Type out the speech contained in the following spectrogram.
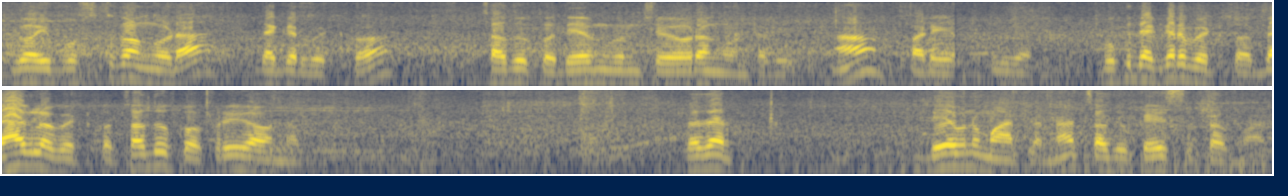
ఇగో ఈ పుస్తకం కూడా దగ్గర పెట్టుకో. చదువుకో దేవుని గురించి వివరంగా ఉంటుంది. పడే ఇదిగో బుక్ దగ్గర పెట్టుకో బ్యాగ్లో పెట్టుకో చదువుకో ఫ్రీగా ఉన్నప్పుడు బ్రదర్ దేవుని మాట్లాడినా చదువుకో యేసుప్రభు మాట.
